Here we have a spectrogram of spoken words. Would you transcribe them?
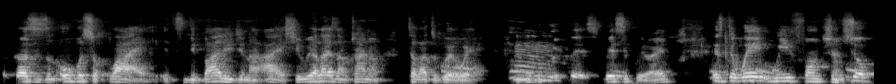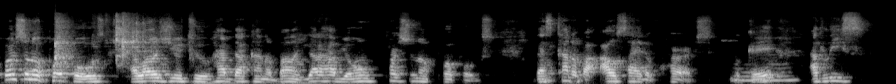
because it's an oversupply. It's devalued in her eyes. She realized I'm trying to tell her to go away mm. with this, basically, right? It's the way we function. So personal purpose allows you to have that kind of balance. You gotta have your own personal purpose that's kind of outside of hers. Okay, mm. at least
